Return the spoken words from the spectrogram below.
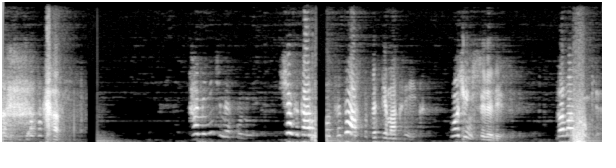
Ահա, Քամին ինչ մեկ ունի։ Շենքը կարող է դու աստու պետք է մաքրեիք։ ոչինչ սիրելիս։ Դա մանկունք է։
